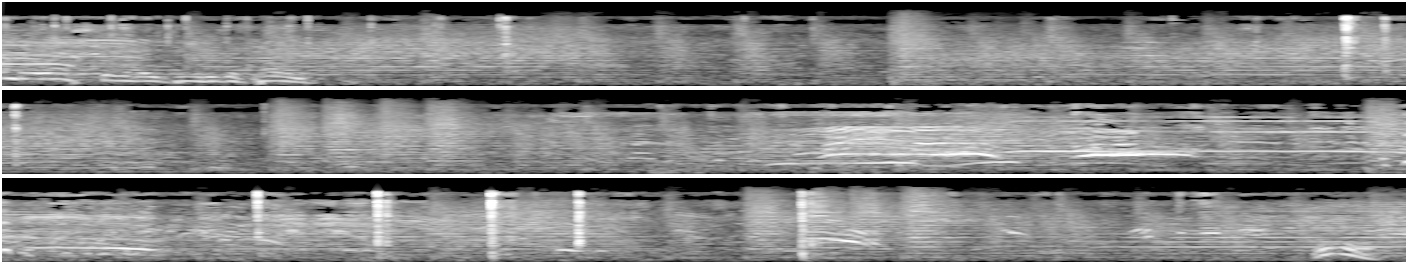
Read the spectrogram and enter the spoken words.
underestimating his opponent. Oh.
